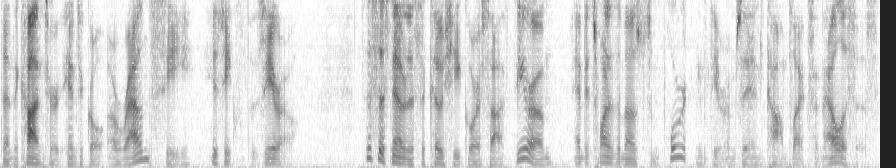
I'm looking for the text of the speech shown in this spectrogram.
Then the contour integral around C is equal to 0. This is known as the Cauchy-Goursat theorem, and it's one of the most important theorems in complex analysis.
